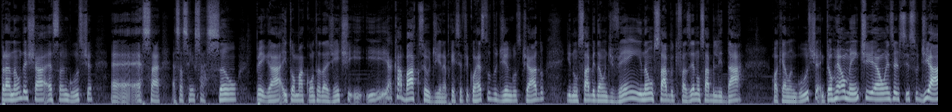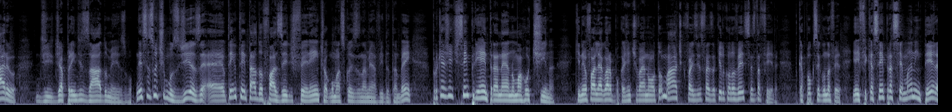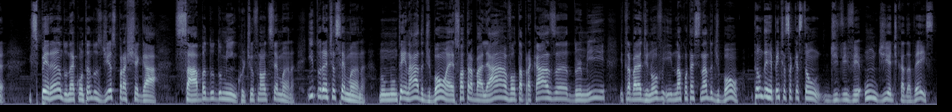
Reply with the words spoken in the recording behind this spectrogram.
para não deixar essa angústia, é, essa, essa sensação pegar e tomar conta da gente e, e, acabar com o seu dia, né? Porque aí você fica o resto do dia angustiado e não sabe de onde vem e não sabe o que fazer, não sabe lidar com aquela angústia. Então, realmente é um exercício diário de, de aprendizado mesmo. Nesses últimos dias, é, eu tenho tentado fazer diferente algumas coisas na minha vida também, porque a gente sempre entra né, numa rotina. Que nem eu falei agora há pouco, a gente vai no automático, faz isso, faz aquilo, quando vê, sexta-feira. Daqui a pouco, segunda-feira. E aí fica sempre a semana inteira esperando, né, contando os dias para chegar sábado, domingo, curtir o final de semana. E durante a semana, não, não tem nada de bom, é só trabalhar, voltar para casa, dormir e trabalhar de novo e não acontece nada de bom. Então, de repente, essa questão de viver um dia de cada vez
